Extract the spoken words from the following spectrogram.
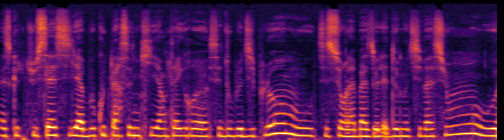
Est-ce que tu sais s'il y a beaucoup de personnes qui intègrent ces doubles diplômes ou c'est sur la base de l'aide de motivation ou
